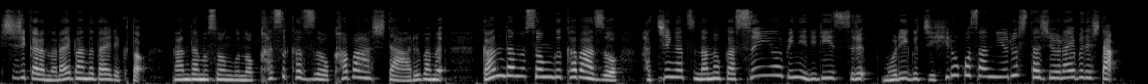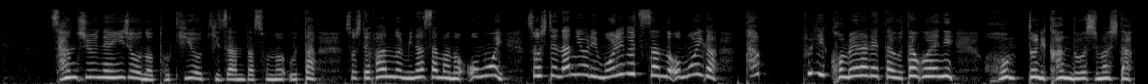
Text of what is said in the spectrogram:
7時からのライブダイレクト、ガンダムソングの数々をカバーしたアルバム、ガンダムソングカバーズを8月7日水曜日にリリースする森口博子さんによるスタジオライブでした。30年以上の時を刻んだその歌、そしてファンの皆様の思い、そして何より森口さんの思いがたっぷり込められた歌声に本当に感動しました。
